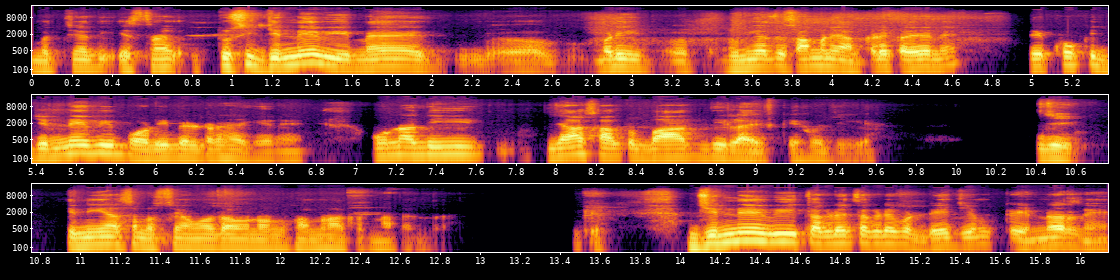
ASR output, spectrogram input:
ਬੱਚਿਆਂ ਦੀ ਇਸ ਤਰ੍ਹਾਂ ਤੁਸੀਂ ਜਿੰਨੇ ਵੀ ਮੈਂ ਬੜੀ ਦੁਨੀਆ ਦੇ ਸਾਹਮਣੇ ਆંકੜੇ ਪਏ ਨੇ ਦੇਖੋ ਕਿ ਜਿੰਨੇ ਵੀ ਬੋਡੀ ਬਿਲਡਰ ਹੈਗੇ ਨੇ ਉਹਨਾਂ ਦੀ 50 ਸਾਲ ਤੋਂ ਬਾਅਦ ਦੀ ਲਾਈਫ ਕਿਹੋ ਜਿਹੀ ਹੈ। ਜੀ। ਕਿੰਨੀਆਂ ਸਮੱਸਿਆਵਾਂ ਦਾ ਉਹਨਾਂ ਨੂੰ ਸਾਹਮਣਾ ਕਰਨਾ ਪੈਂਦਾ। ਠੀਕ ਹੈ। ਜਿੰਨੇ ਵੀ ਤਗੜੇ ਤਗੜੇ ਵੱਡੇ ਜਿਮ ਟ੍ਰੇਨਰ ਨੇ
